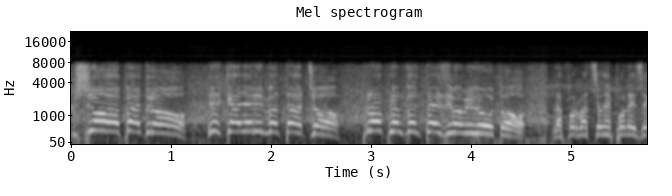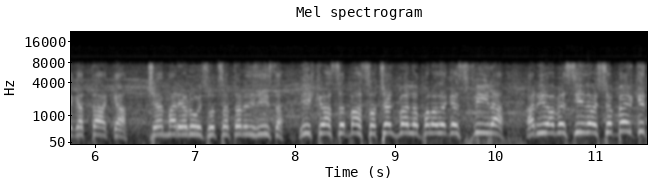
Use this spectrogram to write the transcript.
Gio Pedro, il Cagliari in vantaggio, proprio al ventesimo minuto, la formazione polese che attacca, c'è Mario Rui sul settore di sinistra, il cross basso, c'è il bello pallone che sfila, arriva Vestino, esce Berkic,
